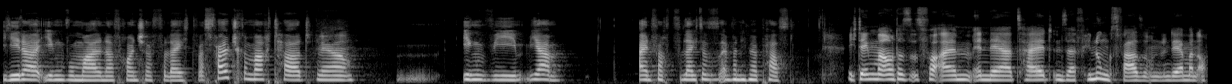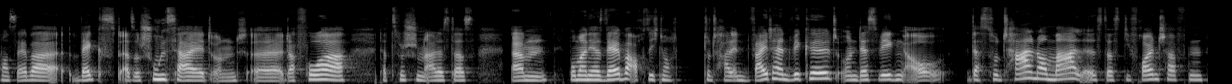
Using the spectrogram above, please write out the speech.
jeder irgendwo mal in einer Freundschaft vielleicht was falsch gemacht hat. Ja. Irgendwie, ja, einfach, vielleicht, dass es einfach nicht mehr passt. Ich denke mal auch, das ist vor allem in der Zeit, in dieser Findungsphase und in der man auch noch selber wächst, also Schulzeit und äh, davor, dazwischen alles das, ähm, wo man ja selber auch sich noch total ent- weiterentwickelt und deswegen auch das total normal ist, dass die Freundschaften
